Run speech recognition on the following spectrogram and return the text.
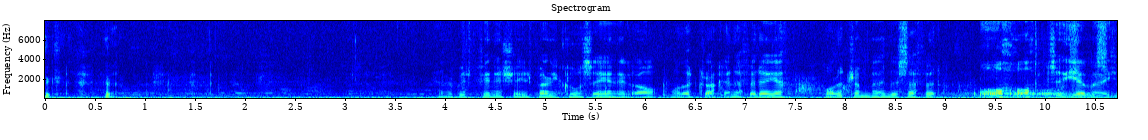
A bit finish. He's very close here, Nicole. What a cracking effort here. What a tremendous effort. Oh, dear me.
